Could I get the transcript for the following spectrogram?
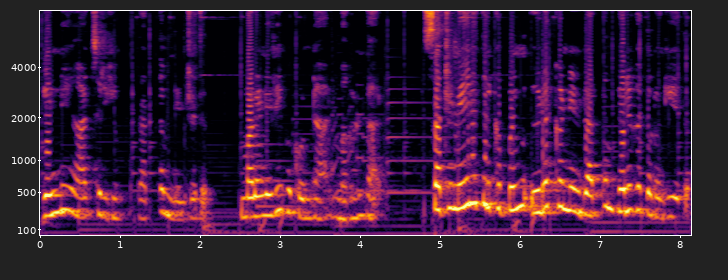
எண்ணெய் ஆச்சரியம் ரத்தம் நின்றது. மனநிறைவு கொண்டார் மகிழ்ந்தார். சற்று நேரத்திற்கு பின் இடக்கண்ணில் ரத்தம் பெருகத் தொடங்கியது.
